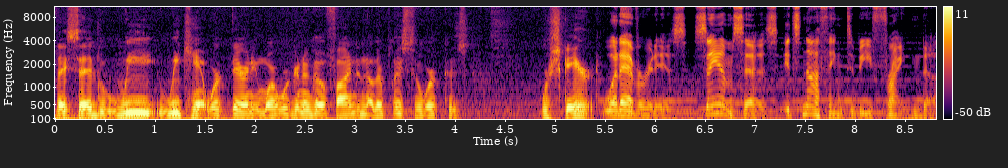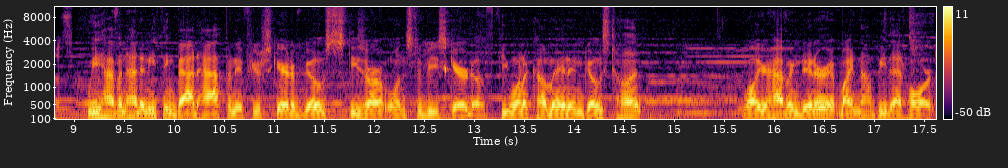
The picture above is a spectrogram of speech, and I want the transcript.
They said, we, we can't work there anymore. We're going to go find another place to work because we're scared. Whatever it is, Sam says it's nothing to be frightened of. We haven't had anything bad happen. If you're scared of ghosts, these aren't ones to be scared of. If you want to come in and ghost hunt while you're having dinner, it might not be that hard.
